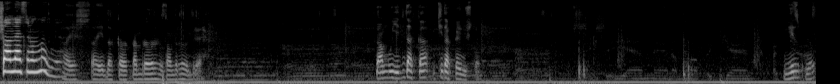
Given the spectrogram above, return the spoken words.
Şu an ben olmaz mı? Hayır hayır dakika ben biraz hızlandırırım diye. Ben bu 7 dakika 2 dakikaya düştüm. Niye zıplıyor?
